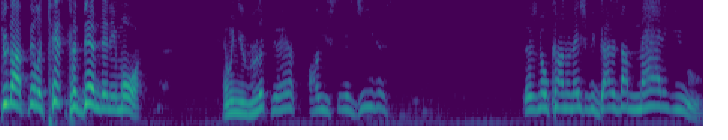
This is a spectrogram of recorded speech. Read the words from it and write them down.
Do not feel condemned anymore. And when you look your head up, all you see is Jesus. There's no condemnation for you. God is not mad at you.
